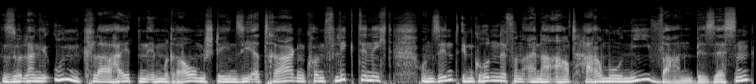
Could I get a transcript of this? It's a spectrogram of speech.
Solange Unklarheiten im Raum stehen, sie ertragen Konflikte nicht und sind im Grunde von einer Art Harmoniewahn besessen,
